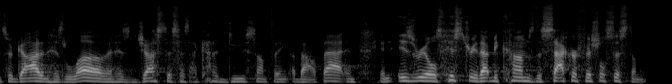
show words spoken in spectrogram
And so God, in his love and his justice, says, I got to do something about that. And in Israel's history, that becomes the sacrificial system.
